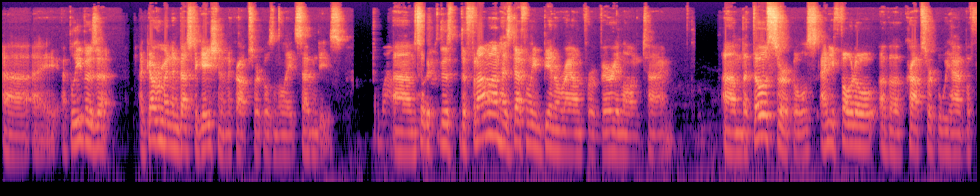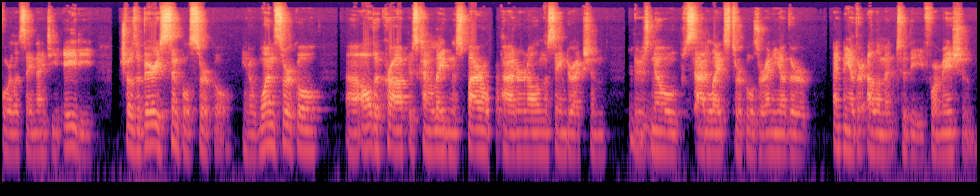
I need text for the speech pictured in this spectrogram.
uh, a, I believe it was a, a government investigation in the crop circles in the late 70s. Wow. Um, so the, the, the, phenomenon has definitely been around for a very long time. Um, but those circles, any photo of a crop circle we have before, let's say 1980, shows a very simple circle. You know, one circle, uh, all the crop is kind of laid in a spiral pattern, all in the same direction. There's mm-hmm. no satellite circles or any other any other element to the formation.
